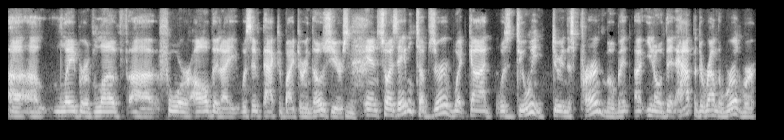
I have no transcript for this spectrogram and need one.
uh, a labor of love uh, for all that I was impacted by during those years. Mm. And so I was able to observe what God was doing during this prayer movement, uh, you know, that happened around the world where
